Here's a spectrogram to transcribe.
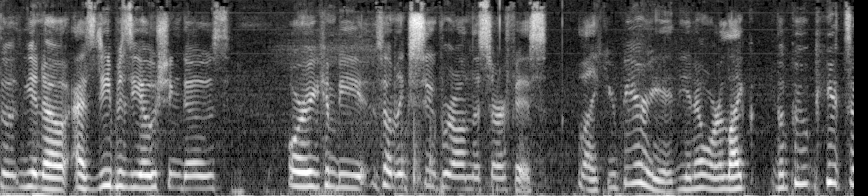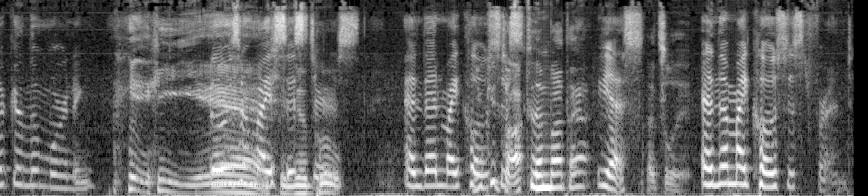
the you know as deep as the ocean goes, or it can be something super on the surface, like your period, you know, or like the poop you took in the morning. yeah, Those are my it's a good poop. sisters, and then my closest. You can talk to them about that. yes, That's lit. and then my closest friend.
